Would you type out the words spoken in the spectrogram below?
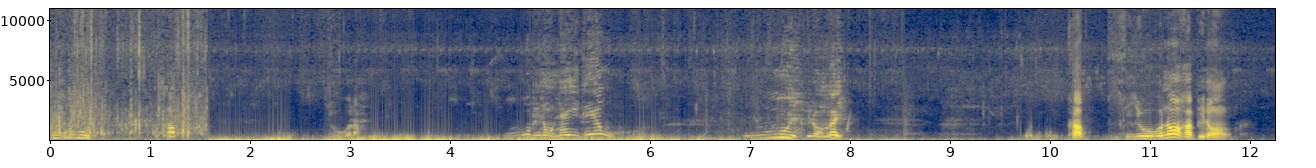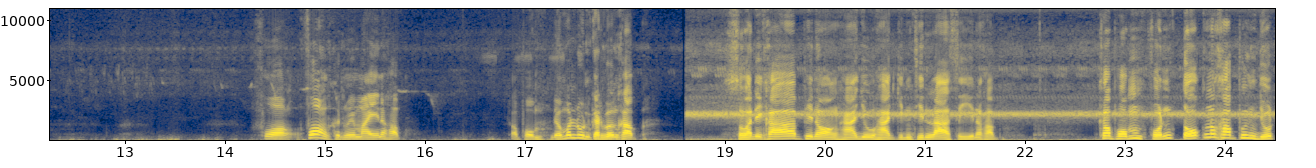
อู้ครับ อยู่บ่ล่ะอู้พี่น้องไงอีกแล้วอุ้ยพี่น้องเอ้ย ครับซียูบนนอกครับพี่น้องฟองฟ้องขึ้นใหม่ๆนะครับ ครับผมเดี๋ยวมาลุ้นกันเบิ่งครับ สวัสดีครับ พี่น้องหาอยู่หากินทินล่าสีนะครับ ครับผมฝนตกนะครับเพิ่งหยุด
